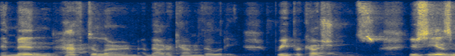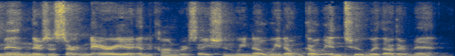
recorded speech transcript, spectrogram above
And men have to learn about accountability, repercussions. You see, as men, there's a certain area in conversation we know we don't go into with other men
